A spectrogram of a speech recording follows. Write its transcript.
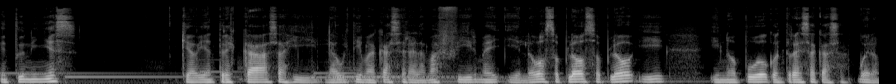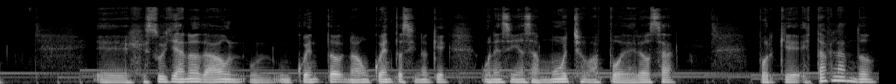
en tu niñez que habían tres casas y la última casa era la más firme y el lobo sopló, sopló y, no pudo contra esa casa. Bueno, eh, Jesús ya nos da un, un, cuento, no un cuento, sino que una enseñanza mucho más poderosa, porque está hablando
